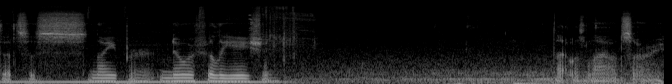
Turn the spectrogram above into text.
that's a sniper, no affiliation. That was loud, sorry.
